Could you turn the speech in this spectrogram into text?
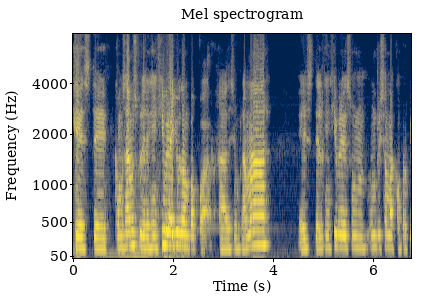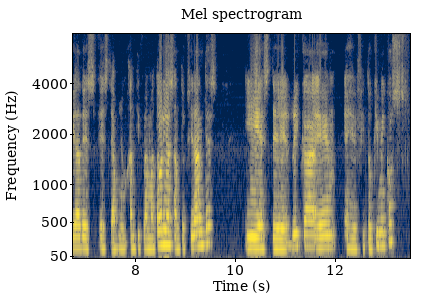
que este, como sabemos, pues el jengibre ayuda un poco a, desinflamar. Este, el jengibre es un, un rizoma con propiedades este, antiinflamatorias, antioxidantes y este, rica en eh, fitoquímicos,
